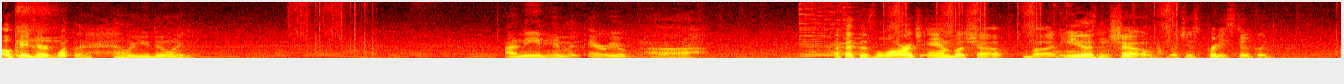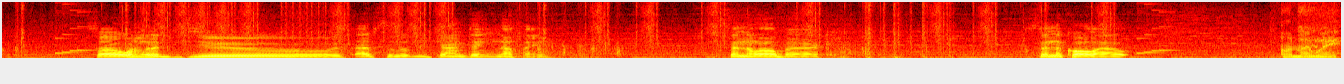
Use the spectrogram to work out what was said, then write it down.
Okay, Derek, what the hell are you doing? I need him in area. Uh, I set this large ambush up, but he doesn't show, which is pretty stupid. So what I'm gonna do is absolutely god dang nothing. Send Noel back. Send the call out. On my way.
